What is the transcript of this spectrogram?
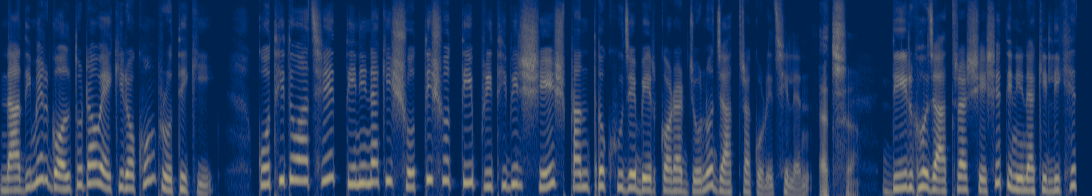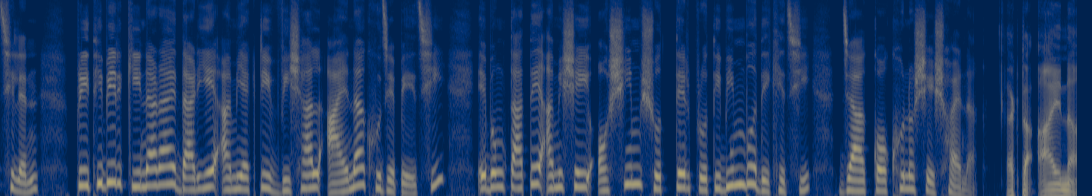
নাদিমের গল্পটাও একই রকম প্রতীকী। কথিত আছে তিনি নাকি সত্যি সত্যি পৃথিবীর শেষ প্রান্ত খুঁজে বের করার জন্য যাত্রা করেছিলেন। আচ্ছা। দীর্ঘ যাত্রার শেষে তিনি নাকি লিখেছিলেন পৃথিবীর কিনারায় দাঁড়িয়ে আমি একটি বিশাল আয়না খুঁজে পেয়েছি এবং তাতে আমি সেই অসীম সত্যের প্রতিবিম্ব দেখেছি যা কখনো শেষ হয় না। একটা আয়না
